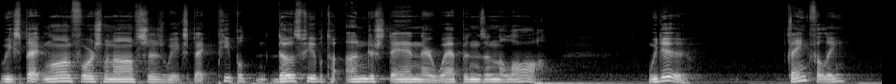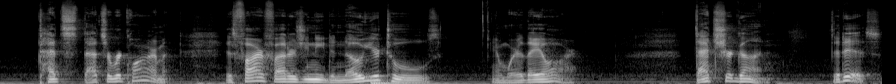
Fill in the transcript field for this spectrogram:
We expect law enforcement officers, we expect people those people to understand their weapons and the law. We do. Thankfully, that's that's a requirement. As firefighters, you need to know your tools and where they are. That's your gun. It is.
